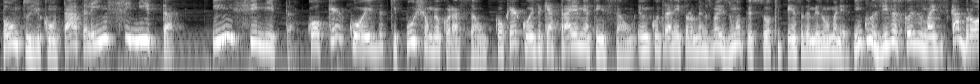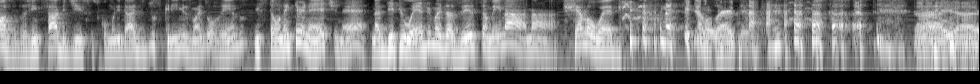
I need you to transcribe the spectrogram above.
pontos de contato é infinita. Infinita qualquer coisa que puxa o meu coração, qualquer coisa que atrai a minha atenção, eu encontrarei pelo menos mais uma pessoa que pensa da mesma maneira. Inclusive as coisas mais escabrosas, a gente sabe disso. As comunidades dos crimes mais horrendos estão na internet, né? Na Deep Web, mas às vezes também na, na Shallow Web. né? Shallow Web. ai, ai,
